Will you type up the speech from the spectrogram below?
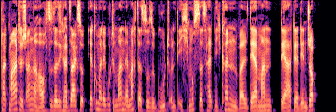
pragmatisch angehaucht, so dass ich halt sage so, ja guck mal, der gute Mann, der macht das so so gut und ich muss das halt nicht können, weil der Mann, der hat ja den Job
